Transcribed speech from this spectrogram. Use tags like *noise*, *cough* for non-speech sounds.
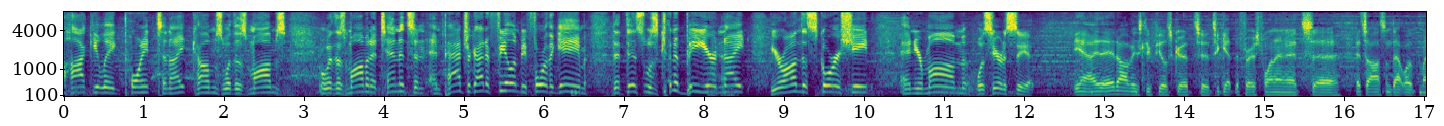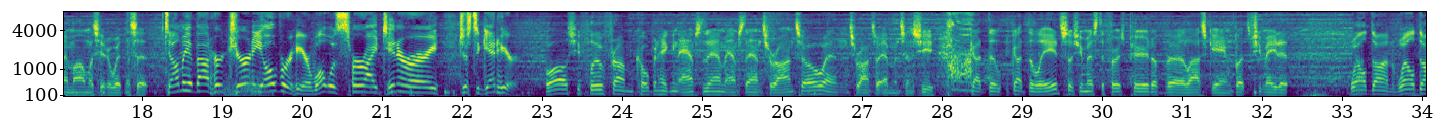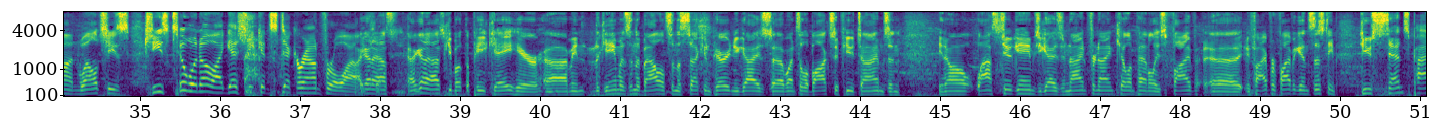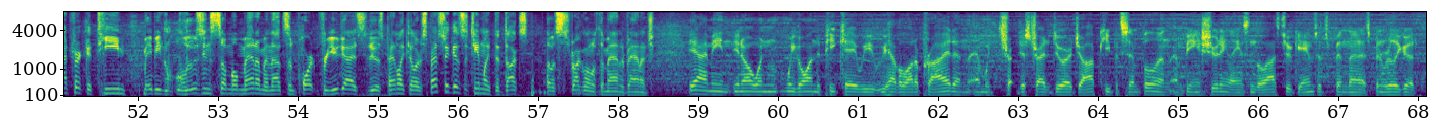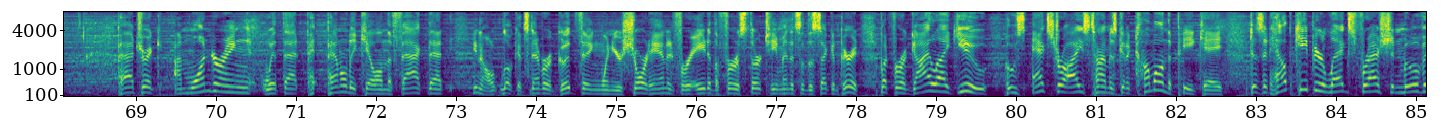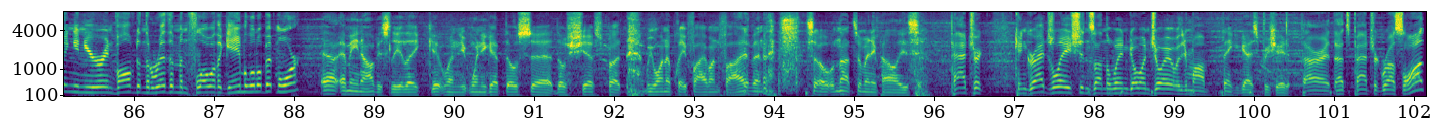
Hockey League point tonight comes with his mom's with his mom in attendance and, and Patrick I had a feeling before the game that this was *laughs* going to be your night. You're on the score sheet and your mom was here to see it. Yeah, it, it obviously feels good to, to get the first one, and it's uh, it's awesome that my mom was here to witness it. Tell me about her journey over here. What was her itinerary just to get here? Well, she flew from Copenhagen, Amsterdam, Amsterdam, Toronto, and Toronto, Edmonton. She got de- got delayed, so she missed the first period of the last game, but she made it. Well done, well done. Well, she's she's two and zero. I guess she could stick around for a while. I gotta ask. I gotta ask you about the PK here. Uh, I mean, the game was in the balance in the second period. and You guys uh, went to the box a few times, and you know, last two games, you guys are nine for nine killing penalties, five uh, five for five against this team. Do you sense Patrick a team maybe losing some momentum, and that's important for you guys to do as penalty killers, especially against a team like the Ducks that was struggling with the man advantage? Yeah, I mean, you know, when we go on to PK, we, we have a lot of pride, and, and we tr- just try to do our job, keep it simple, and, and being shooting lanes. In the last two games, it's been uh, it's been really good. Patrick, I'm wondering with that pe- penalty kill and the fact that, you know, look, it's never a good thing when you're shorthanded for eight of the first 13 minutes of the second period. But for a guy like you, whose extra ice time is going to come on the PK, does it help keep your legs fresh and moving and you're involved in the rhythm and flow of the game a little bit more? Uh, I mean, obviously, like when you when you get those uh, those shifts, but *laughs* we want to play five on five, and *laughs* so not too many penalties. Patrick, congratulations on the win. Go enjoy it with your mom. Thank you guys, appreciate it. All right, that's Patrick Russell. On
